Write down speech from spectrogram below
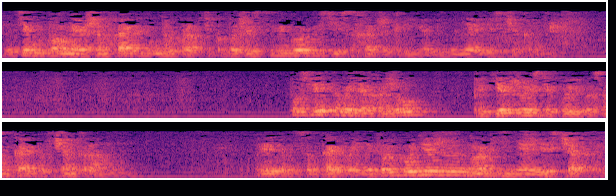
Затем выполняю шамхави мудру практику божественной гордости и сахаджи крию, объединяю ее с чакрами. После этого я хожу, придерживаясь какой-либо санкальпы в чанкрану. При этом санкальпа я не только удерживаю, но объединяю ее с чакрами.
